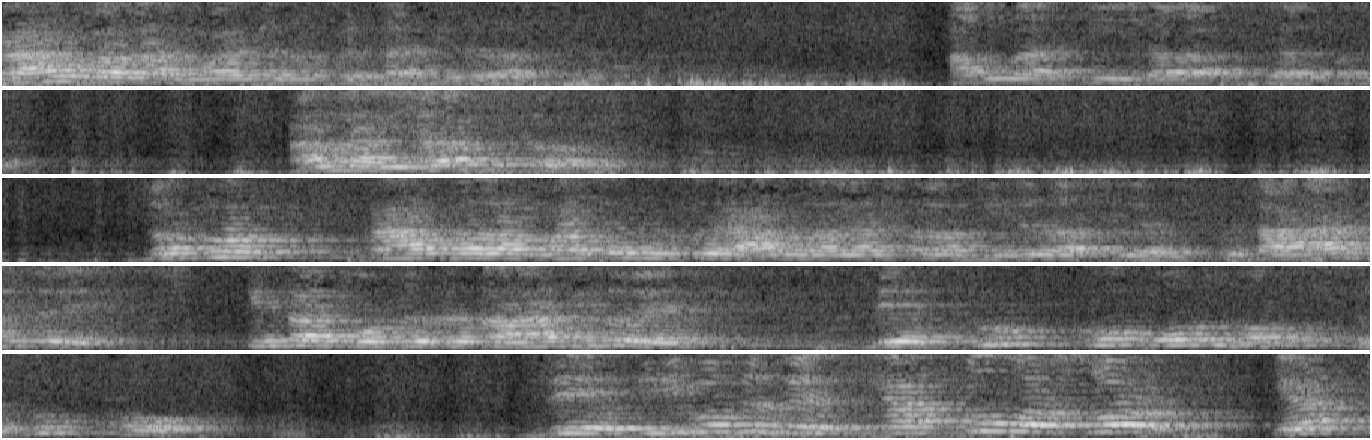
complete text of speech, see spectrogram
কারবালার ময়দানের উপরে তাকিয়ে যাচ্ছে আল্লাহর কি ইশারা খেয়াল করে আল্লাহর ইশারা বুঝতে হবে। যখন কারবালার ময়দানের উপরে আদম আলাইসাল্লাম ভিতরে যাচ্ছিলেন তো ভিতরে কিতাব পড়তেছে তার ভিতরে যে দুঃখ অনুভব হচ্ছে, দুঃখ। যে তিনি বলতেছে, এত বছর, এত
